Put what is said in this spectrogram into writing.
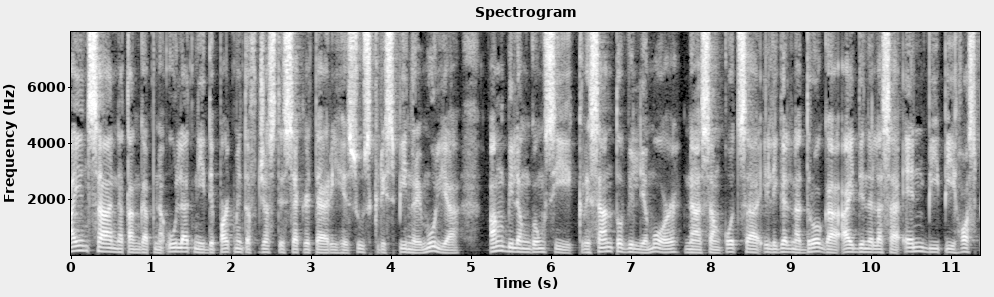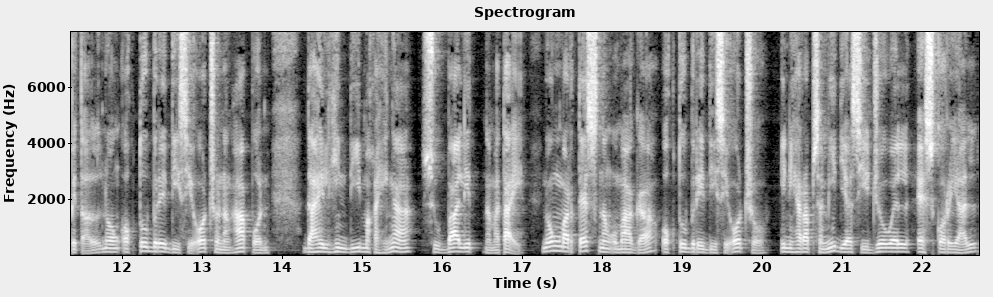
Ayon sa natanggap na ulat ni Department of Justice Secretary Jesus Crispin Remulla, ang bilanggong si Crisanto Villamor na sangkot sa illegal na droga ay dinala sa NBP Hospital noong Oktubre 18 ng hapon dahil hindi makahinga, subalit namatay. Noong Martes ng umaga, Oktubre 18, iniharap sa media si Joel Escorial,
